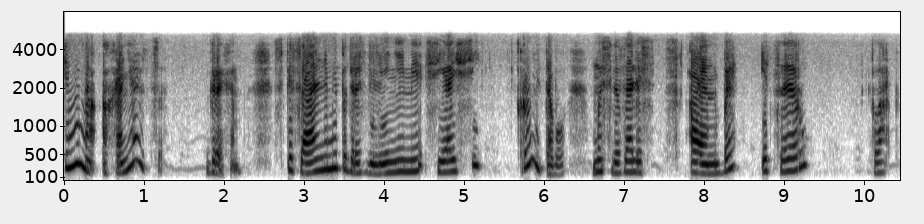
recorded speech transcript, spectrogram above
Семена охраняются? Грэхэм. Специальными подразделениями CIC. Кроме того, мы связались с АНБ и ЦРУ. Кларк.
